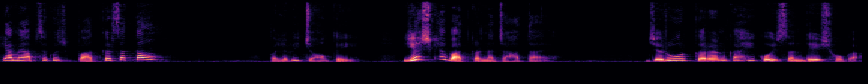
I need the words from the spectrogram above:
क्या मैं आपसे कुछ बात कर सकता हूँ? पल्लवी चौंक गई। यश क्या बात करना चाहता है? ज़रूर करण का ही कोई संदेश होगा।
